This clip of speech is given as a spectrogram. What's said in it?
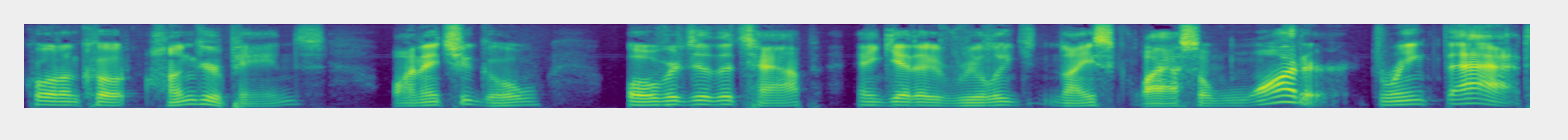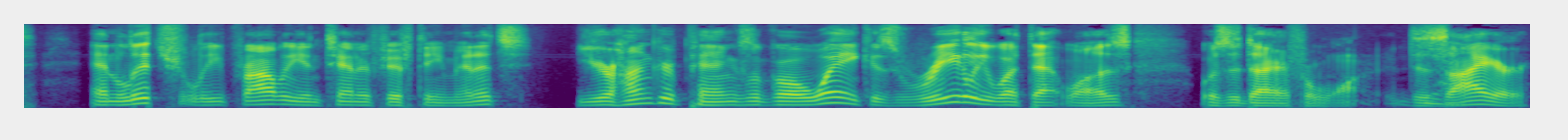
quote unquote hunger pains, why don't you go over to the tap and get a really nice glass of water? Drink that. And literally, probably in 10 or 15 minutes, your hunger pangs will go away because really what that was was a desire for wa- desire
